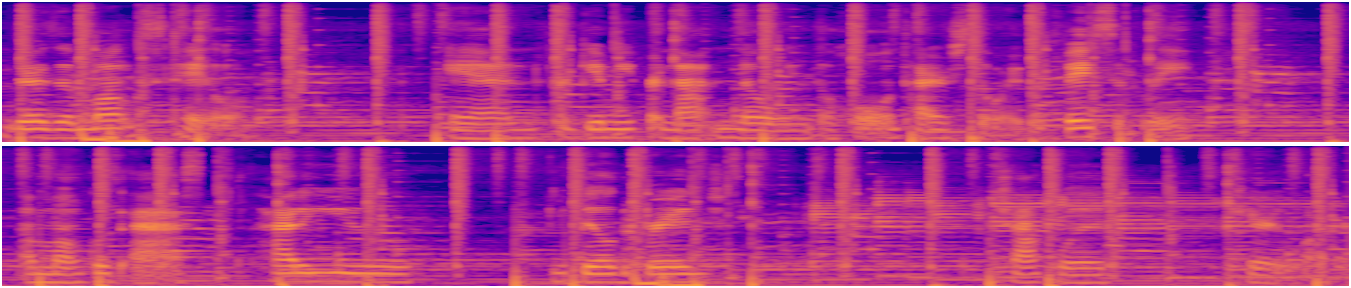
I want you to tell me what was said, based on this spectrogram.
There's a monk's tale. And forgive me for not knowing the whole entire story. But basically, a monk was asked, how do you build a bridge, chop wood, carry water?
